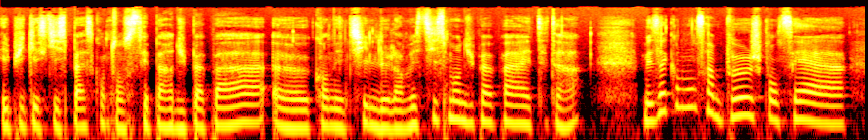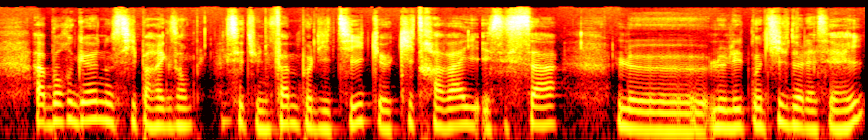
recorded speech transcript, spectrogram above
Et puis qu'est-ce qui se passe quand on se sépare du papa? Euh, Qu'en est-il de l'investissement du papa, etc. Mais ça commence un peu. Je pensais à, à Borgen aussi, par exemple. C'est une femme politique qui travaille et c'est ça le, le leitmotiv de la série.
